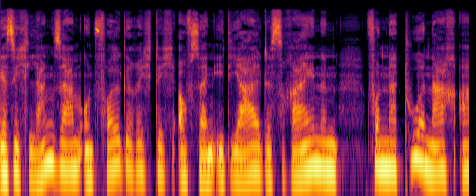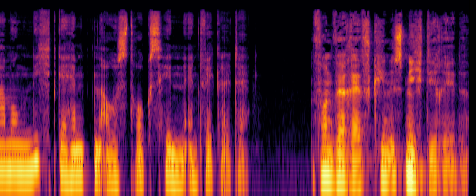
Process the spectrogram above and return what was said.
der sich langsam und folgerichtig auf sein Ideal des reinen, von Naturnachahmung nicht gehemmten Ausdrucks hin entwickelte. Von Werewkin ist nicht die Rede.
